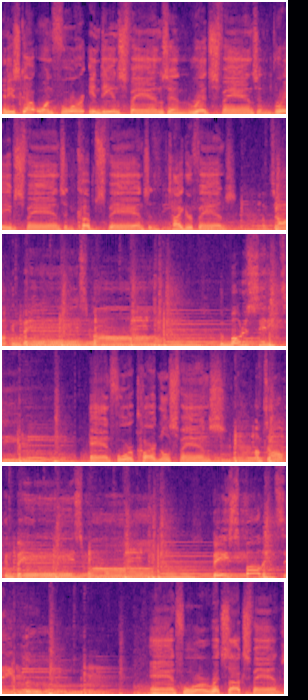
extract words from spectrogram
And he's got one for Indians fans and Reds fans and Braves fans and Cubs fans and Tiger fans. I'm talking baseball, the Motor City team. And for Cardinals fans. I'm talking baseball, baseball in St. Louis. And for Red Sox fans.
